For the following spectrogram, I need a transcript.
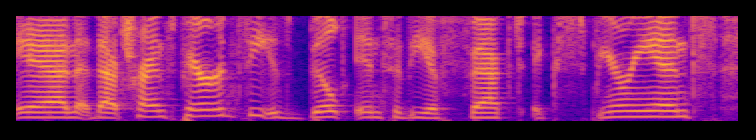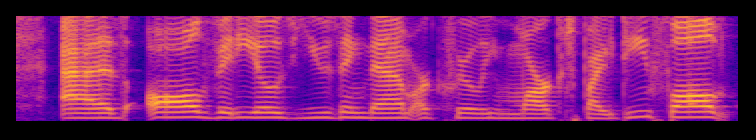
And that transparency is built into the effect experience, as all videos using them are clearly marked by default.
